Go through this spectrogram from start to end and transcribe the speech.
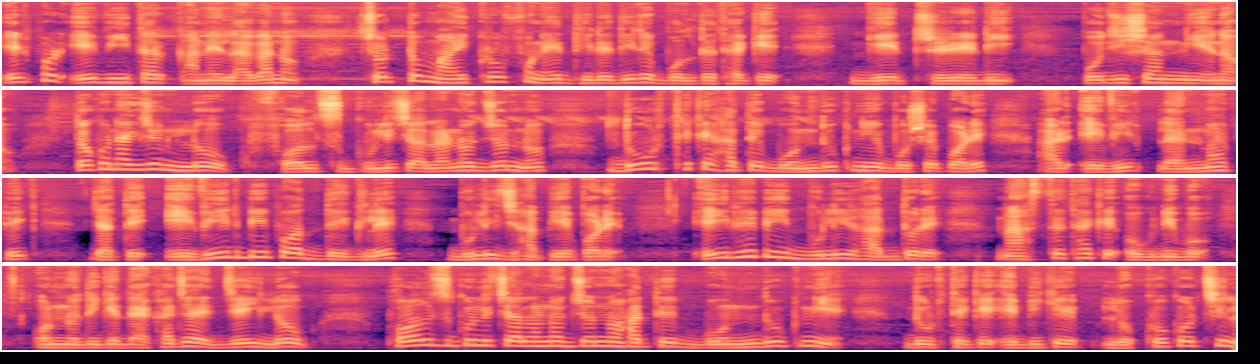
এরপর এভি তার কানে লাগানো ছোট্ট মাইক্রোফোনে ধীরে ধীরে বলতে থাকে গেট রেডি পজিশন নিয়ে নাও। তখন একজন লোক ফলস গুলি চালানোর জন্য দূর থেকে হাতে বন্দুক নিয়ে বসে পড়ে আর এভির প্ল্যান মাফিক যাতে এভির বিপদ দেখলে বুলি ঝাঁপিয়ে পড়ে। এই ভেবেই বুলির হাত ধরে নাচতে থাকে অগ্নিব। অন্যদিকে দেখা যায় যেই লোক ফলস গুলি চালানোর জন্য হাতে বন্দুক নিয়ে দূর থেকে এভিকে লক্ষ্য করছিল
